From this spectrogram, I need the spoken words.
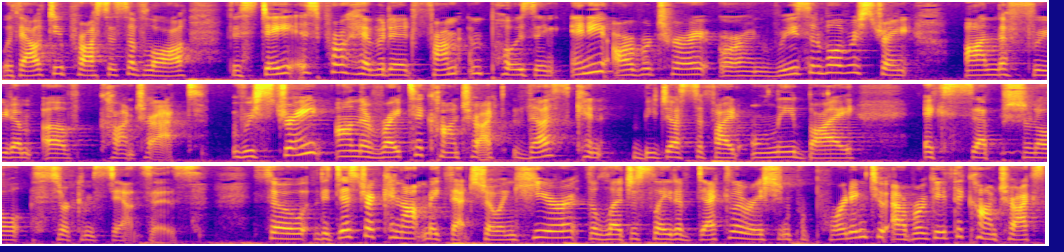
without due process of law, the state is prohibited from imposing any arbitrary or unreasonable restraint on the freedom of contract. Restraint on the right to contract thus can be justified only by exceptional circumstances. So the district cannot make that showing here. The legislative declaration purporting to abrogate the contracts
